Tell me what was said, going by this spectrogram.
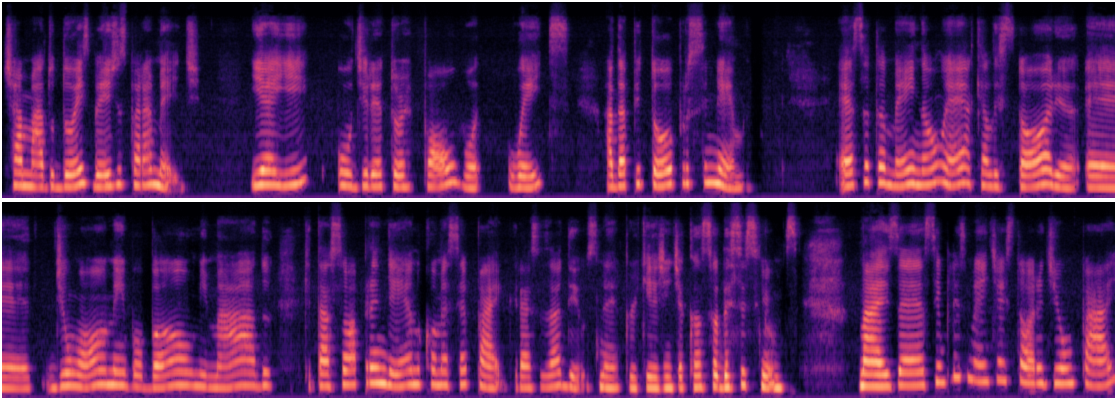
chamado Dois Beijos para a Mad. E aí, o diretor Paul Waits adaptou para o cinema. Essa também não é aquela história é, de um homem bobão, mimado, que está só aprendendo como é ser pai, graças a Deus, né? Porque a gente já cansou desses filmes. Mas é simplesmente a história de um pai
